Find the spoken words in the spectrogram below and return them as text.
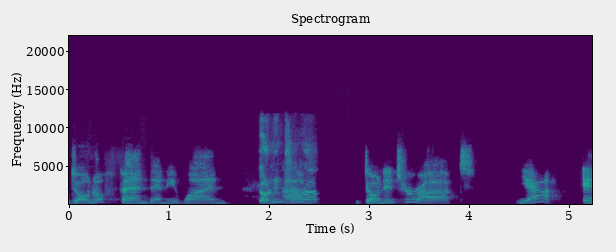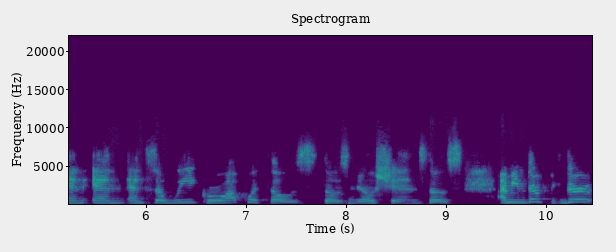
don't offend anyone. Don't um, interrupt. um, don't interrupt. Yeah and and and so we grew up with those those notions those i mean they're they're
